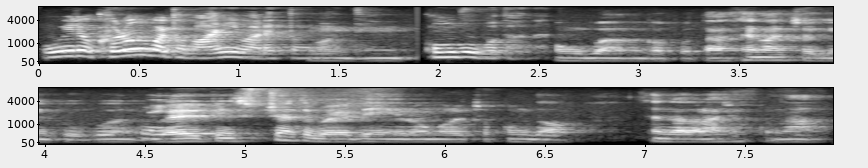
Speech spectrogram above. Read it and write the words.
오히려 그런 걸 더 많이 말했던 것 음, 같아요. 음. 공부보다는. 공부하는 것보다 생활적인 부분, 네. 웰빙, 스튜던트 웰빙 이런 걸 조금 더 생각을 하셨구나.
